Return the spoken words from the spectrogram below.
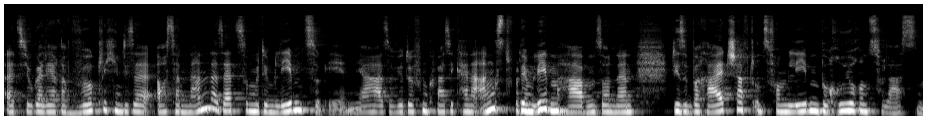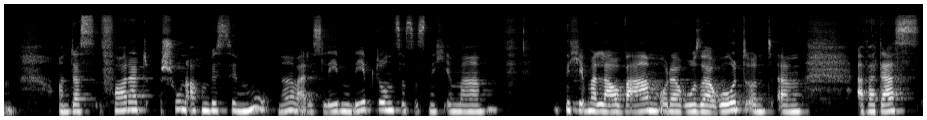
als Yogalehrer wirklich in diese Auseinandersetzung mit dem Leben zu gehen. Ja, also wir dürfen quasi keine Angst vor dem Leben haben, sondern diese Bereitschaft, uns vom Leben berühren zu lassen. Und das fordert schon auch ein bisschen Mut, ne? weil das Leben lebt uns. Es ist nicht immer, nicht immer lauwarm oder rosarot. Und, ähm, aber das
